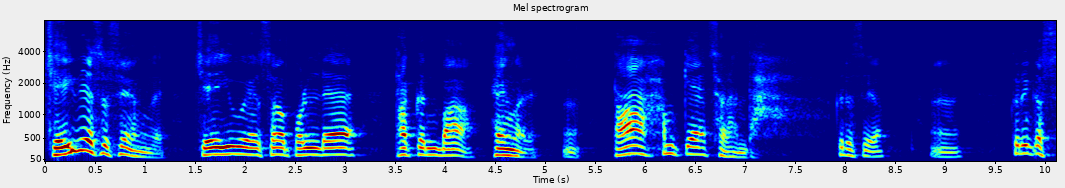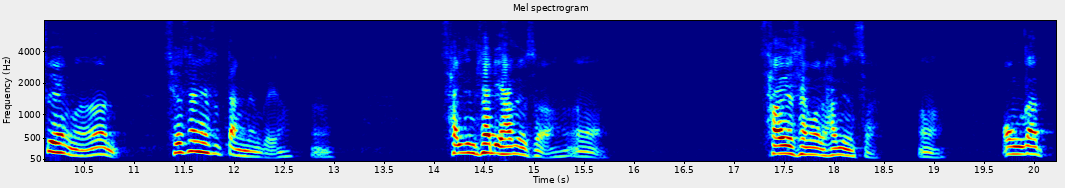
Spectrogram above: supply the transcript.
제유에서 수행한 거예요. 제유에서 본래 닦은 바 행을 어, 다 함께 설한다. 그랬어요. 어, 그러니까 수행은 세상에서 닦는 거예요. 어, 살림살이 하면서 사회생활 하면서 온갖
